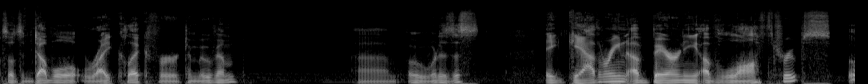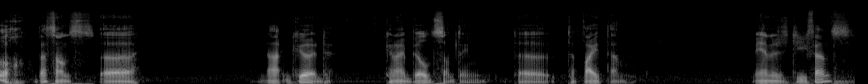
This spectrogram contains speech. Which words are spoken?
So, it's a double right click for to move him. Um, oh, what is this? A gathering of barony of Loth troops. Ugh, that sounds uh not good. Can I build something to to fight them? Manage defense.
